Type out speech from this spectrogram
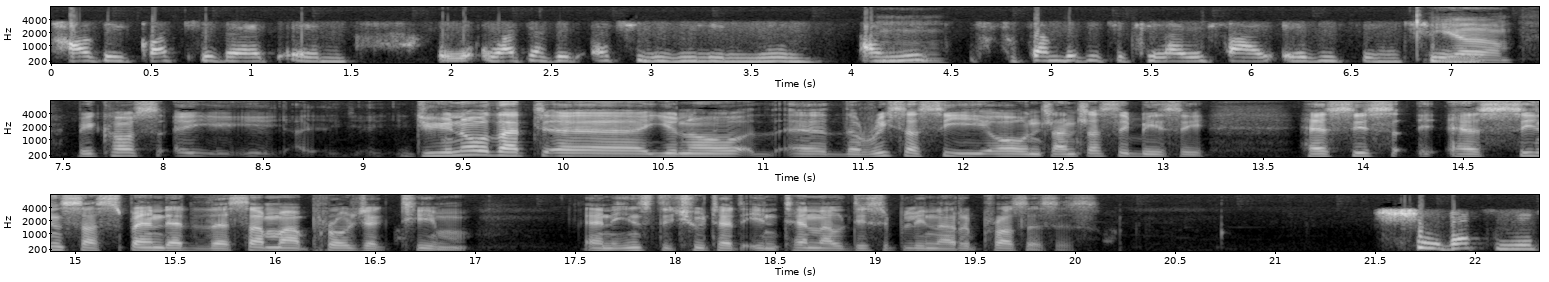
how they got to that and what does it actually really mean. I need for somebody to clarify everything to me. Yeah, because uh, do you know that uh, you know uh, the RISA CEO Nhlanhla Sibisi has has since suspended the Sama project team and instituted internal disciplinary processes. Sure, that's news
